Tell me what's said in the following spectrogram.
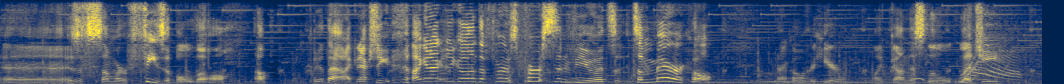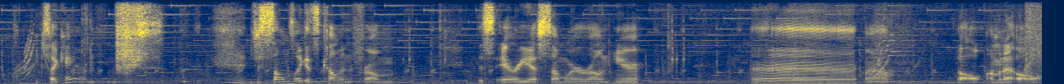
Uh, is it somewhere feasible though? Oh, look at that! I can actually, I can actually go in the first-person view. It's it's a miracle. Can I go over here, like on this little ledgy? Yes, I can. it just sounds like it's coming from this area somewhere around here. Uh, well, uh oh, I'm gonna. Uh oh.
